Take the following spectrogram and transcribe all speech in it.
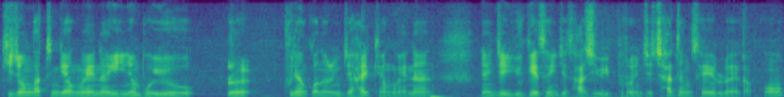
기존 같은 경우에는 2년 보유를 분양권을 이제 할 경우에는 그냥 이제 6에서 이제 42% 이제 차등 세율로 해갖고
